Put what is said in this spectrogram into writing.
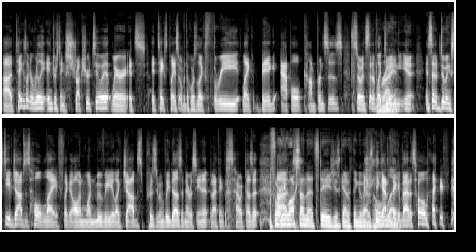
uh, takes like a really interesting structure to it, where it's it takes place over the course of like three like big Apple conferences. So instead of like doing you know, instead of doing Steve Jobs' whole life like all in one movie, like Jobs presumably does. I've never seen it, but I think this is how it does it. Before Uh, he walks on that stage, he's got to think about his whole you got to think about his whole life.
